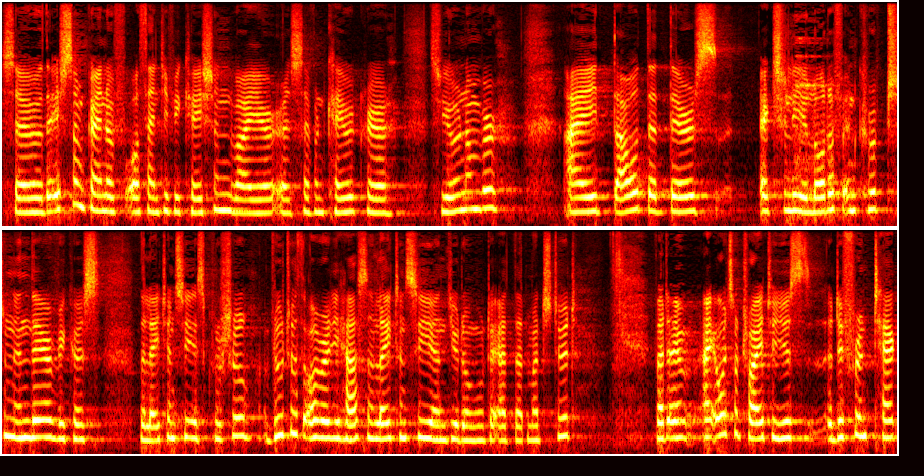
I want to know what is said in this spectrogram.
So there is some kind of authentication via a seven character serial number. I doubt that there's actually a lot of encryption in there because the latency is crucial. Bluetooth already has a latency and you don't want to add that much to it. But I, I also tried to use a different Tek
